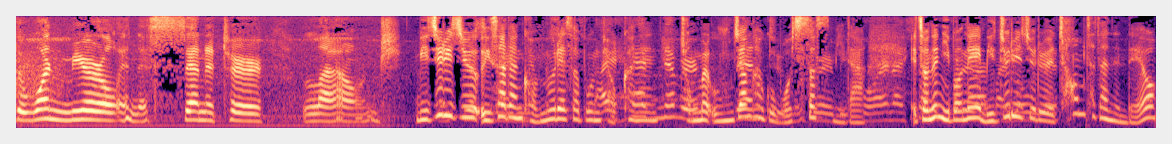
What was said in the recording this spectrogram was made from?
The one mural in the senator. 미주리주 의사단 건물에서 본 벽화는 정말 웅장하고 멋있었습니다. 저는 이번에 미주리주를 처음 찾았는데요.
